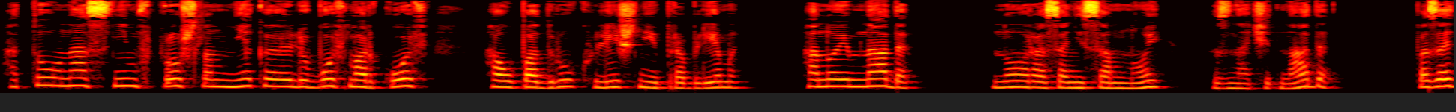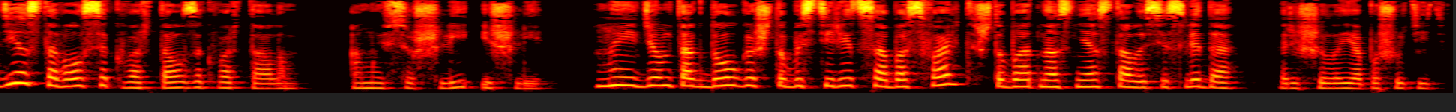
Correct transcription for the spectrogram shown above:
а то у нас с ним в прошлом некая любовь-морковь, а у подруг лишние проблемы. Оно им надо. Но раз они со мной, значит, надо. Позади оставался квартал за кварталом, а мы все шли и шли. «Мы идем так долго, чтобы стереться об асфальт, чтобы от нас не осталось и следа», — решила я пошутить.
